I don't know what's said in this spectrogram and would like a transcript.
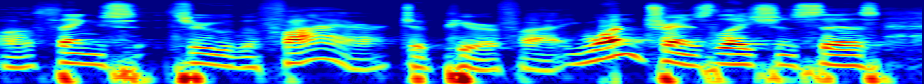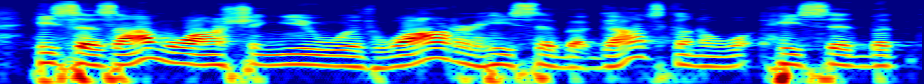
uh, things through the fire to purify. One translation says, He says, "I'm washing you with water." He said, "But God's going to." He said, "But."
